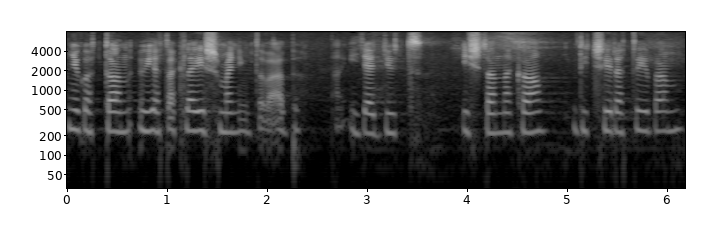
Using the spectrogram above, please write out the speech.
Nyugodtan üljetek le, és menjünk tovább, így együtt Istennek a dicséretében.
